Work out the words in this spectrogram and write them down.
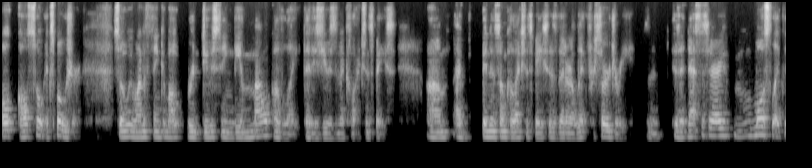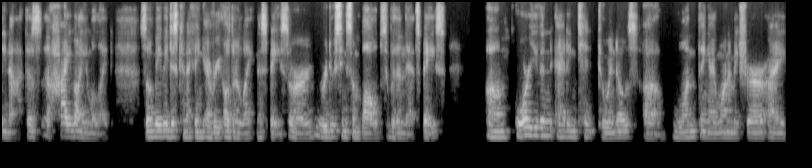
Also exposure. So we want to think about reducing the amount of light that is used in a collection space. Um, I've been in some collection spaces that are lit for surgery. Is it necessary? Most likely not. There's a high volume of light. So maybe disconnecting every other light in a space or reducing some bulbs within that space. Um, or even adding tint to windows. Uh, one thing I want to make sure I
